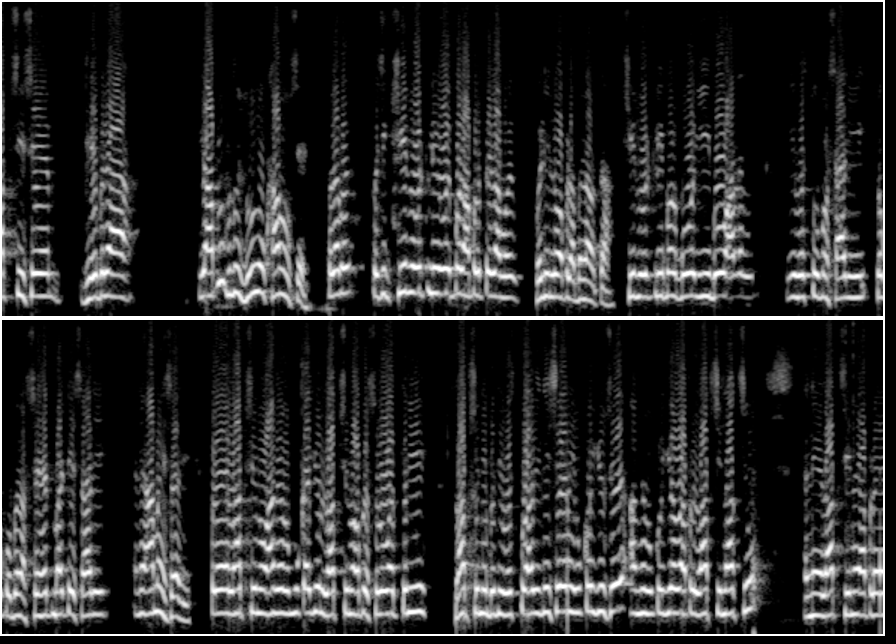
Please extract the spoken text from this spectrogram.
લાપસી છે, ઢેબરા, એ આપણું બધું જૂનું ખાણું છે. બરાબર? પછી ખીર રોટલી હોય પણ આપણે પેલા વડીલો આપણા બનાવતા. ખીર રોટલી પણ બહુ એ બહુ આનંદ એ વસ્તુ પણ સારી, લોકો બના, સેહત માટે સારી અને આમે સારી. આપણે લાપસીનું આંધણ મુકાઈ ગયું, લાપસીનું આપણે શરૂઆત કરી. લાપસીની બધી વસ્તુ આવી ગઈ છે ઉકળી ગયું છે. આંધણ ઉકળી ગયો આપણે લાપસી નાખશું. અને લાપસીને આપણે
